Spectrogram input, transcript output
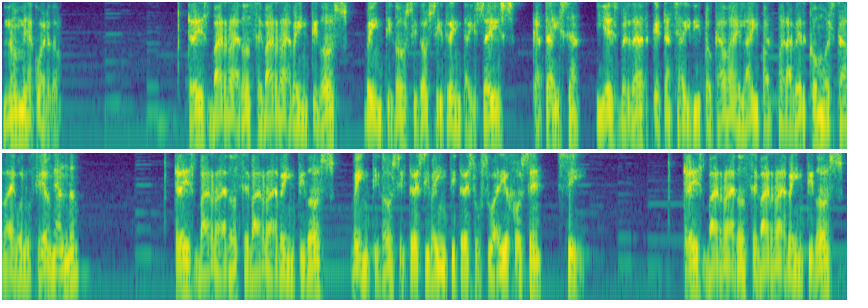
no me acuerdo. 3 barra 12 barra 22, 22 y 2 y 36, Kataisa, ¿y es verdad que Touch ID tocaba el iPad para ver cómo estaba evolucionando? 3 barra 12 barra 22, 22 y 3 y 23 usuario José, sí. 3 barra 12 barra 22,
